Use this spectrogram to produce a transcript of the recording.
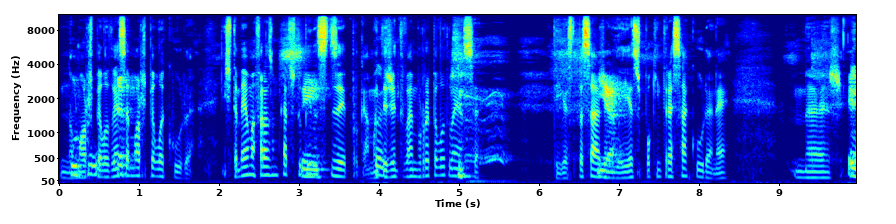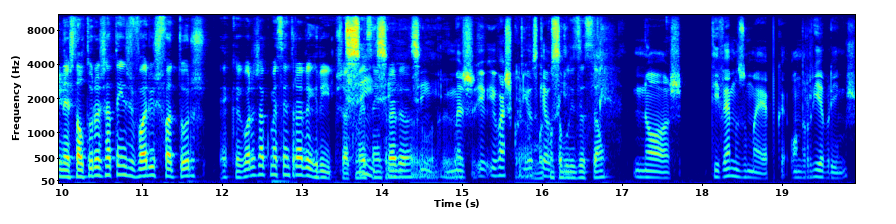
não Porque morres pela doença, é- morres pela cura. Isto também é uma frase um bocado estúpida Sim. de se dizer, porque há muita Pois. gente que vai morrer pela doença. Diga-se de passagem, Yeah. e a esses pouco interessa a cura, né? Mas E nesta altura já tens vários fatores. É que agora já começa a entrar a gripe, já começa sim, a sim, entrar a, sim, mas eu, eu acho curioso que é o seguinte, nós tivemos uma época onde reabrimos,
